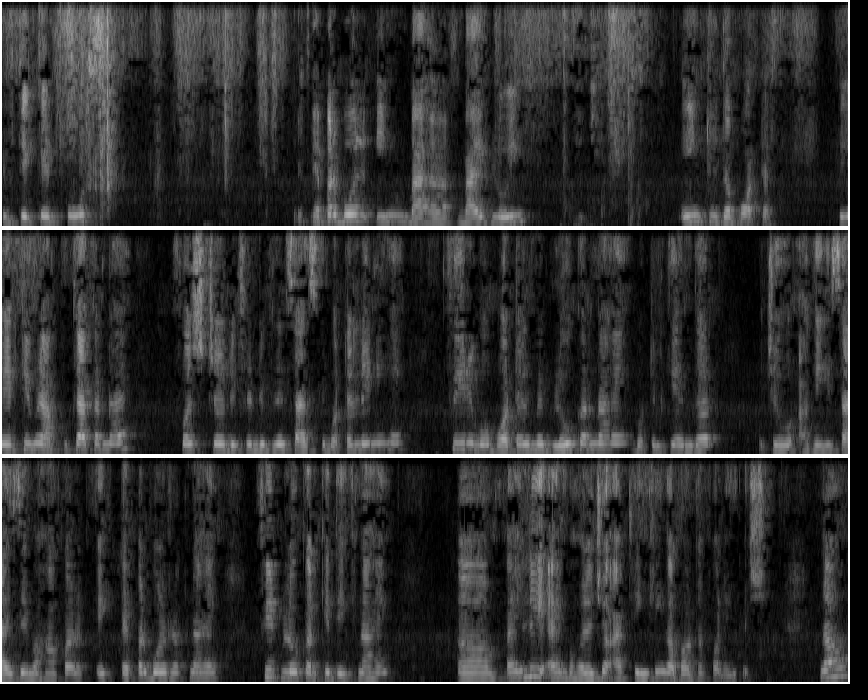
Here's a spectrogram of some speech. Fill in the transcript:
if they can force the paper ball in by, uh, by blowing into the bottle. तो एक्टिव में आपको क्या करना है फ़र्स्ट डिफरेंट डिफरेंट साइज़ की बॉटल लेनी है फिर वो बॉटल में ब्लो करना है बॉटल के अंदर जो आगे की साइज़ है वहाँ पर एक पेपर बॉल रखना है फिर ब्लो करके देखना है पहली and biology are thinking about the following question now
